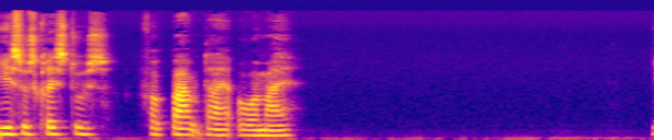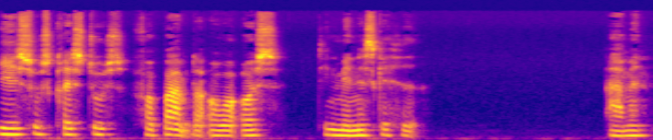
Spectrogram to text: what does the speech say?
Jesus Kristus, forbarm dig over mig. Jesus Kristus, forbarm dig over os, din menneskehed. Amen.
